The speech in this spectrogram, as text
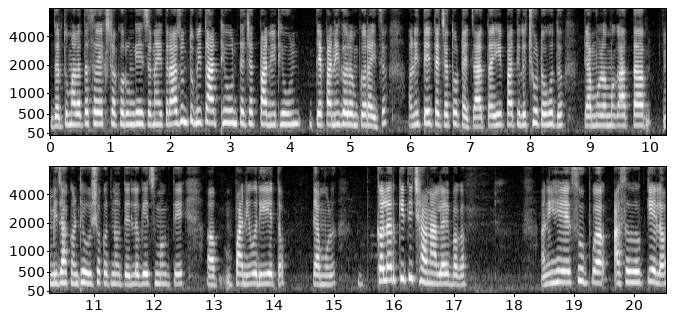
जर तुम्हाला तसं एक्स्ट्रा करून घ्यायचं नाही तर अजून तुम्ही ताट ठेवून त्याच्यात पाणी ठेवून ते पाणी गरम करायचं आणि ते त्याच्यात ओटायचं. आता हे पातेलं छोटं होतं त्यामुळं मग आता मी झाकण ठेवू शकत नव्हते. लगेच मग ते पाणीवरी येतं. त्यामुळं कलर किती छान आला आहे बघा. आणि हे सूप असं केलं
